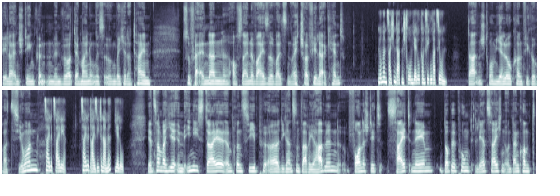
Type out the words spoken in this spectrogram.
äh, entstehen könnten, wenn Word der Meinung ist, irgendwelche Dateien zu verändern auf seine Weise, weil es einen Rechtschreibfehler erkennt. Nummernzeichen Datenstrom Yellow Konfiguration, Datenstrom Yellow Konfiguration. Zeile 2 leer, Zeile 3 Seitenname, Yellow, Jetzt haben wir hier im INI-Style im Prinzip äh, die ganzen Variablen. Vorne steht Site-Name, Doppelpunkt, Leerzeichen und dann kommt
